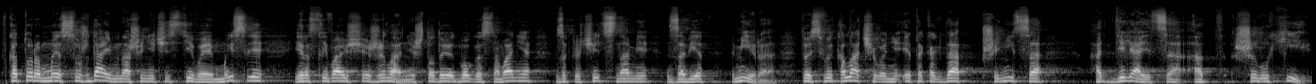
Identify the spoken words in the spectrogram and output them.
в котором мы осуждаем наши нечестивые мысли и расливающее желание, что дает Богу основание заключить с нами завет мира. То есть выколачивание – это когда пшеница отделяется от шелухи.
